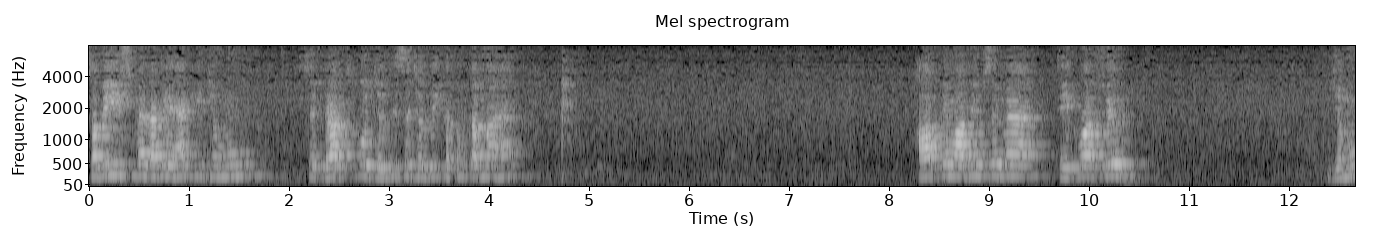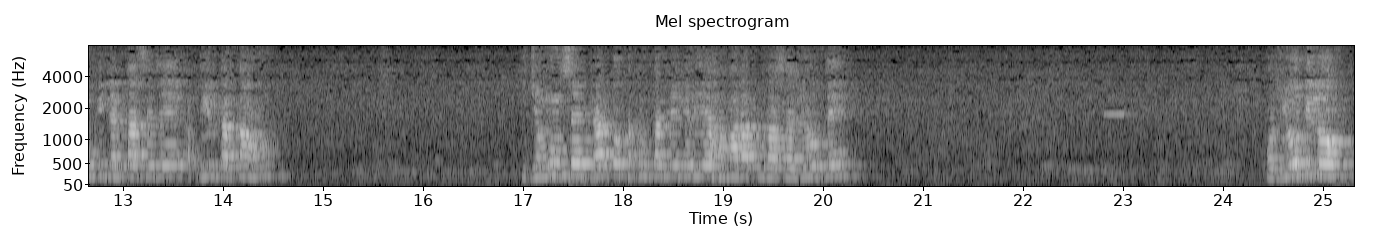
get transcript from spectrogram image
सभी इसमें लगे हैं कि जम्मू से ड्रग्स को जल्दी से जल्दी खत्म करना है। आपके माध्यम से मैं एक बार फिर जम्मू की जनता से ये अपील करता हूँ कि जम्मू से ड्रग को खत्म करने के लिए हमारा पूरा सहयोग दें। और जो भी लोग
